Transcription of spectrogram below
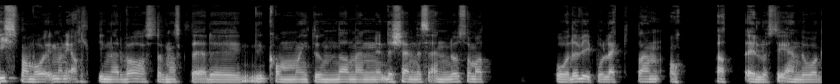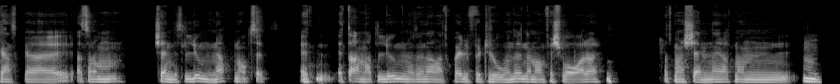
visst, man, var, man är alltid nervös, man ska säga. Det, det kommer man inte undan. Men det kändes ändå som att både vi på läktaren och att LOC ändå var ganska... Alltså de kändes lugna på något sätt. Ett, ett annat lugn och ett annat självförtroende när man försvarar. Att man känner att man... Mm.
